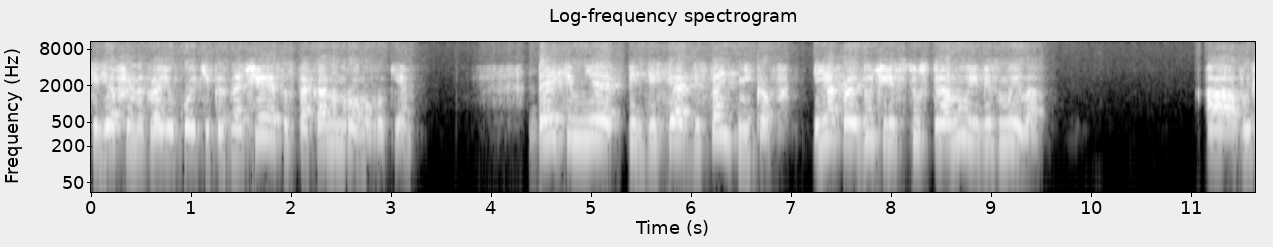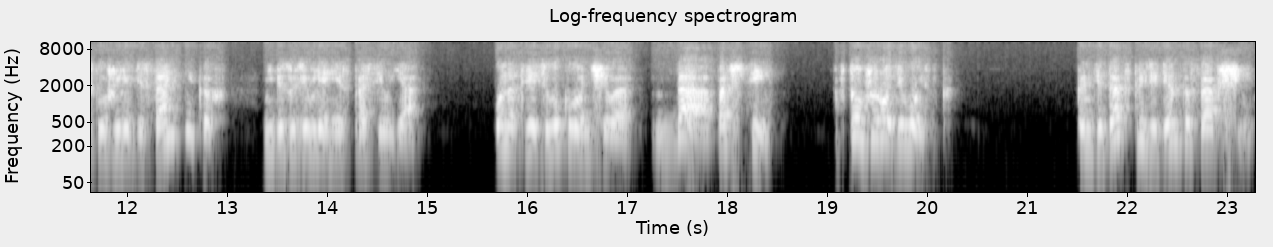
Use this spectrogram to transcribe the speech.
сидевший на краю койки казначея со стаканом рома в руке. «Дайте мне пятьдесят десантников, и я пройду через всю страну и без мыла». «А вы служили в десантниках?» — не без удивления спросил я. Он ответил уклончиво, «Да, почти. В том же роде войск». Кандидат в президента сообщил,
